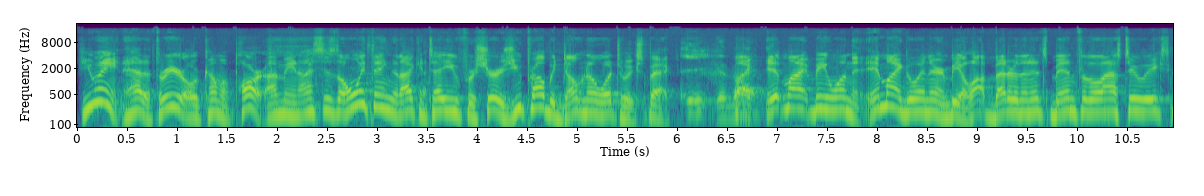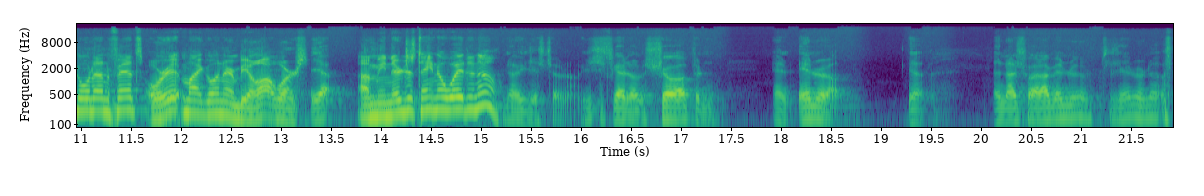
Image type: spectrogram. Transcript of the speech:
if you ain't had a three year old come apart, I mean, I says the only thing that I can tell you for sure is you probably don't know what to expect. Like it might be one that it might go in there and be a lot better than it's been for the last two weeks going down the fence, or it might go in there and be a lot worse. Yeah. I mean, there just ain't no way to know. No, you just don't know. You just got to show up and, and interrupt. Yeah. And that's what I've been doing, just interrupt.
